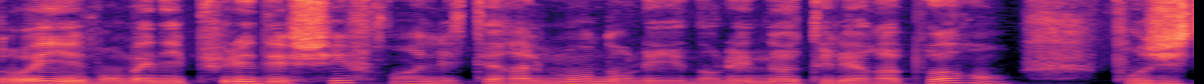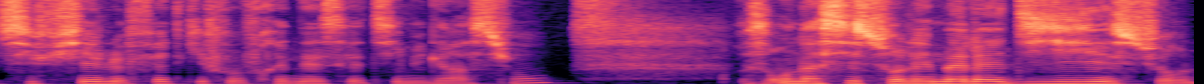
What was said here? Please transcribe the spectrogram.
oui, ils vont manipuler des chiffres, hein, littéralement, dans les, dans les notes et les rapports, hein, pour justifier le fait qu'il faut freiner cette immigration. On assiste sur les maladies et sur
